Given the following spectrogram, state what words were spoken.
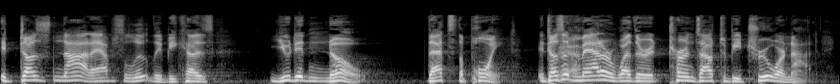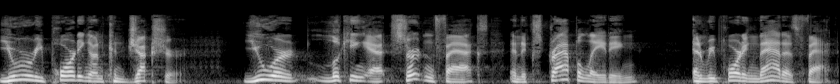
It does not absolutely because you didn't know. That's the point. It doesn't Yeah. matter whether it turns out to be true or not. You were reporting on conjecture. You were looking at certain facts and extrapolating and reporting that as fact.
